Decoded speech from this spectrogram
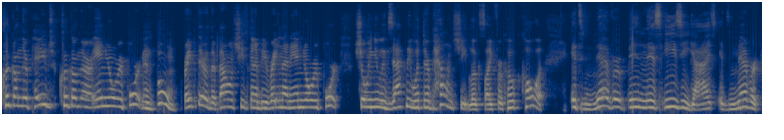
click on their page, click on their annual report, and boom, right there, their balance sheet is going to be right in that annual report, showing you exactly what their balance sheet looks like for Coca-Cola. It's never been this easy, guys. It's never.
